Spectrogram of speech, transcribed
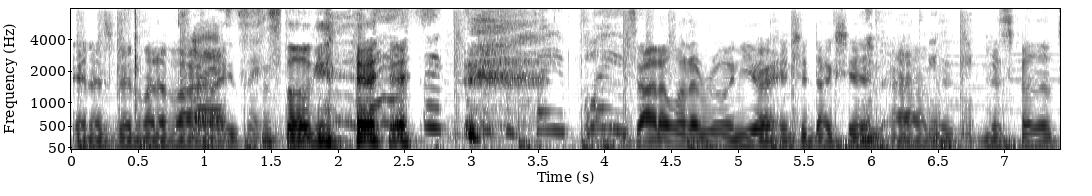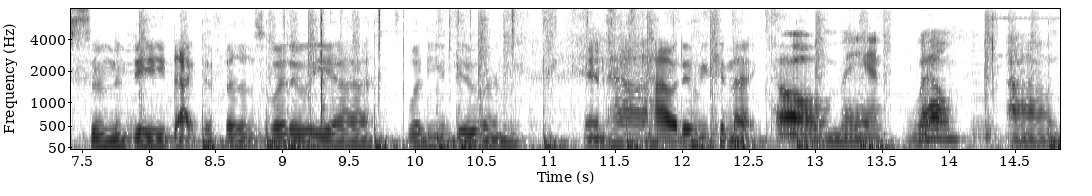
and it's been one of our like, slogans. Place. So I don't want to ruin your introduction, um, Miss Phillips, soon to be Dr. Phillips. What do we, uh, what do you do, and and how how did we connect? Oh man, well. Um,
